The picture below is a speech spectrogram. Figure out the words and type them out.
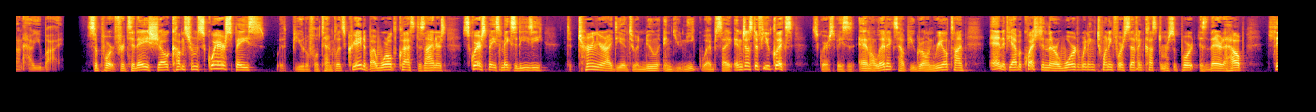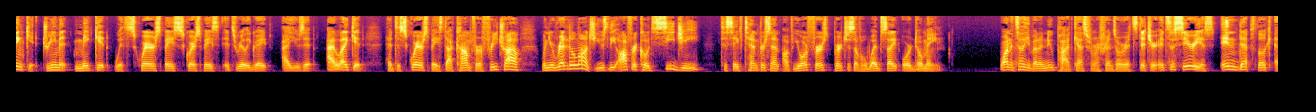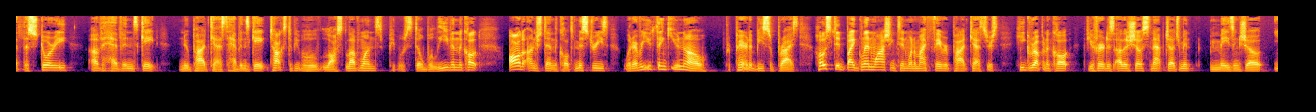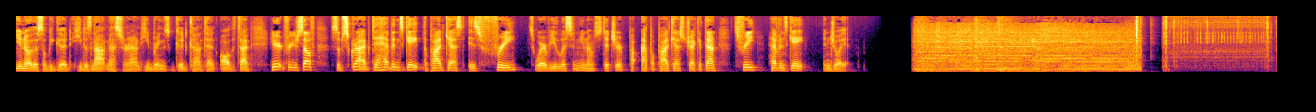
on how you buy. Support for today's show comes from Squarespace. With beautiful templates created by world class designers, Squarespace makes it easy to turn your idea into a new and unique website in just a few clicks. Squarespace's analytics help you grow in real time. And if you have a question, their award winning 24 7 customer support is there to help. Think it, dream it, make it with Squarespace. Squarespace, it's really great. I use it, I like it. Head to squarespace.com for a free trial. When you're ready to launch, use the offer code CG to save 10% off your first purchase of a website or domain. Want to tell you about a new podcast from our friends over at Stitcher. It's a serious, in depth look at the story of Heaven's Gate. New podcast, Heaven's Gate, talks to people who lost loved ones, people who still believe in the cult, all to understand the cult's mysteries. Whatever you think you know, prepare to be surprised. Hosted by Glynn Washington, one of my favorite podcasters. He grew up in a cult. If you've heard his other show, Snap Judgment, amazing show. You know this will be good. He does not mess around. He brings good content all the time. Hear it for yourself. Subscribe to Heaven's Gate. The podcast is free. It's wherever you listen, you know, Stitcher, P- Apple Podcast, track it down. It's free. Heaven's Gate. Enjoy it.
